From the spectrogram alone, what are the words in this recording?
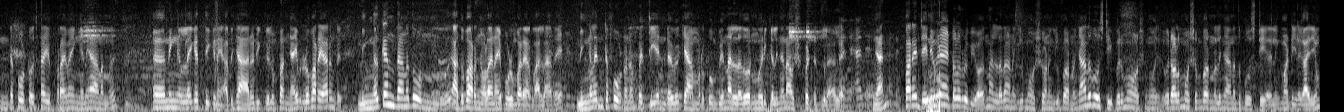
എന്റെ ഫോട്ടോസിന്റെ അഭിപ്രായം എങ്ങനെയാണെന്ന് നിങ്ങളിലേക്ക് എത്തിക്കണേ. അത് ഞാനൊരിക്കലും പറഞ്ഞു ഞാൻ ഇവരോട് പറയാറുണ്ട്. നിങ്ങൾക്ക് എന്താണ് തോന്നുന്നത്? അത് പറഞ്ഞോളാനായി എപ്പോഴും പറയാറില്ല അല്ലാതെ നിങ്ങൾ എന്റെ ഫോട്ടോനെ പറ്റി എന്റെ ക്യാമറക്ക് മുമ്പിൽ നല്ലത് പറഞ്ഞു ഒരിക്കലും ഞാൻ ആവശ്യപ്പെട്ടിട്ടില്ല അല്ലേ? ഞാൻ പറയാം ജെനുവിൻ ആയിട്ടുള്ള റിവ്യൂ അത് നല്ലതാണെങ്കിലും മോശമാണെങ്കിലും പറഞ്ഞു. ഞാനത് പോസ്റ്റ് ചെയ്യും. ഇപ്പോൾ ഒരു മോശം ഒരാൾ മോശം പറഞ്ഞാലും ഞാനത് പോസ്റ്റ് ചെയ്യും. അല്ലെങ്കിൽ മടിയില്ല. കാര്യം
